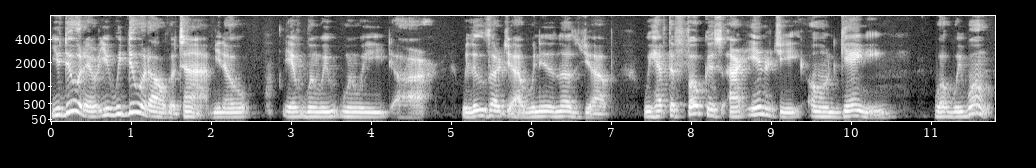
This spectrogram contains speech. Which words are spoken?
You do it every, you, we do it all the time. You know, if, when we, when we are, we lose our job, we need another job. We have to focus our energy on gaining what we want.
